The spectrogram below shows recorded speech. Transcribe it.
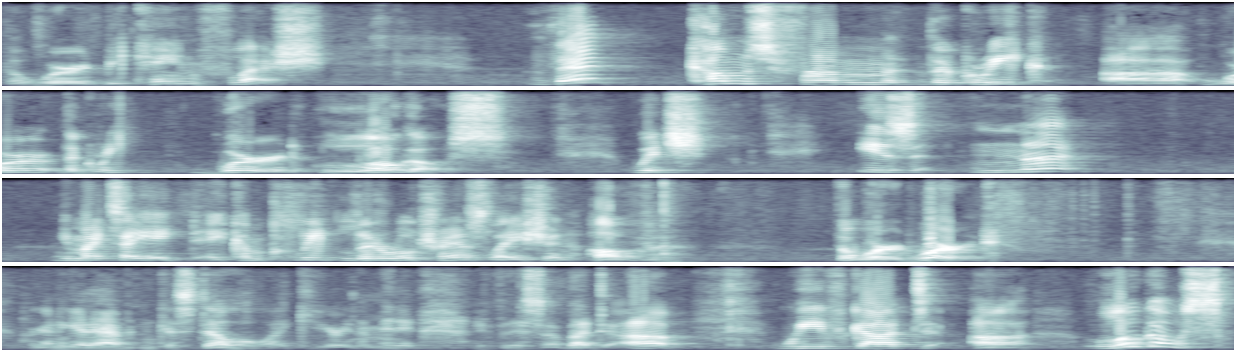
the Word became flesh. That comes from the Greek uh, word, the Greek word logos, which is not, you might say, a, a complete literal translation of the word word. We're going to get Abbott and Costello like here in a minute. If this, but uh, we've got uh, logos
